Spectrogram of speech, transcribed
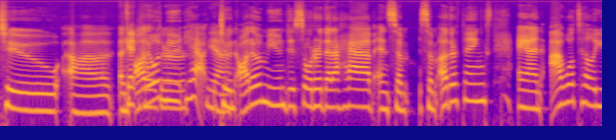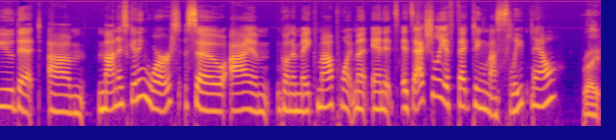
to uh, an Getting autoimmune, yeah, Yeah. to an autoimmune disorder that I have, and some some other things. And I will tell you that um, mine is getting worse. So I am going to make my appointment, and it's it's actually affecting my sleep now. Right.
